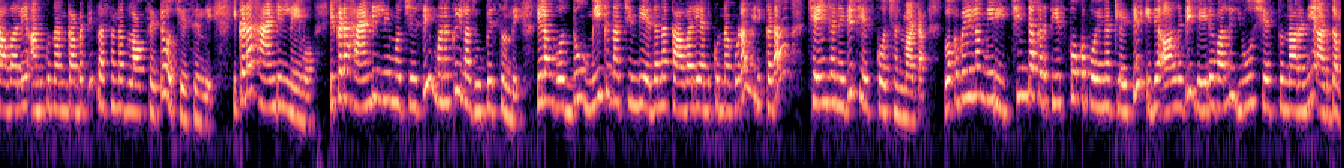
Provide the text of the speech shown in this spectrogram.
కావాలి అనుకున్నాను కాబట్టి ప్రసన్న వ్లాగ్స్ అయితే వచ్చేసింది. ఇక్కడ హ్యాండిల్ నేమ్ ఇక్కడ హ్యాండిల్ నేమ్ వచ్చేసి మనకు ఇలా చూపిస్తుంది. ఇలా వద్దు మీకు నచ్చింది ఏదైనా కావాలి అనుకున్నా కూడా మీరు ఇక్కడ చేంజ్ అనేది చేసుకోవచ్చు అనమాట ఒకవేళ మీరు ఇచ్చింది అక్కడ తీసుకోకపోయినట్లయితే ఇది ఆల్రెడీ వేరే వాళ్ళు యూజ్ చేస్తున్నారని అర్థం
